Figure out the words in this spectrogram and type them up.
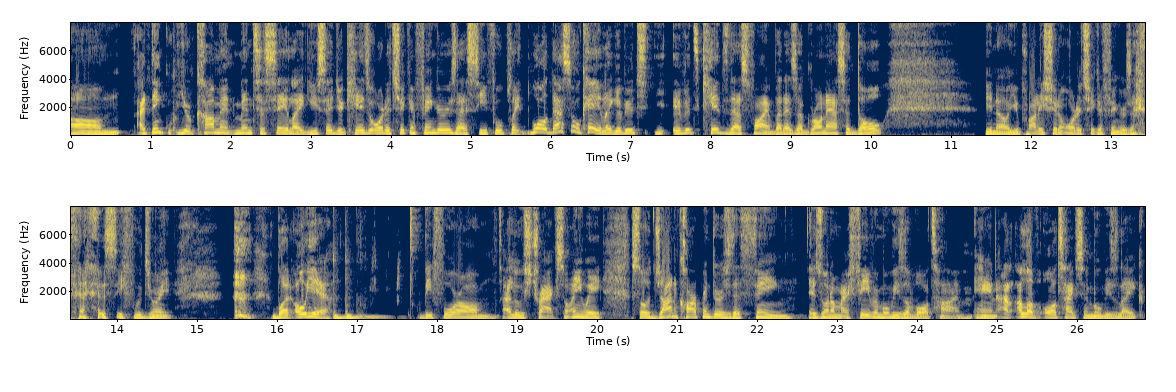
Um, I think your comment meant to say like you said your kids order chicken fingers at seafood plate. Well, that's okay. Like if it's if it's kids, that's fine. But as a grown ass adult, you know, you probably shouldn't order chicken fingers at a seafood joint. but oh yeah, before um I lose track. So anyway, so John Carpenter's The Thing is one of my favorite movies of all time, and I, I love all types of movies. Like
